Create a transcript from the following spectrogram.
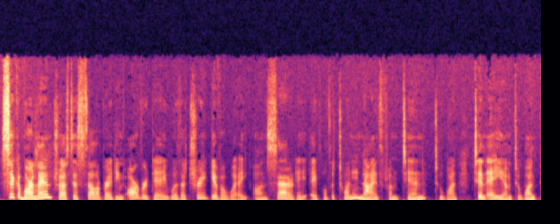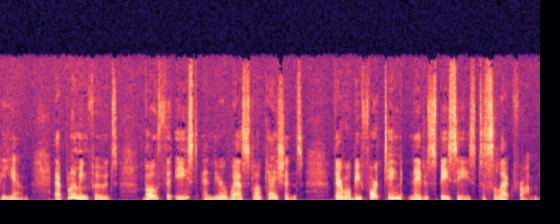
Sycamore Land Trust is celebrating Arbor Day with a tree giveaway on Saturday, April the 29th from 10 to 1 10 a.m. to 1 p.m. at Blooming Foods, both the east and near west locations. There will be 14 native species to select from.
